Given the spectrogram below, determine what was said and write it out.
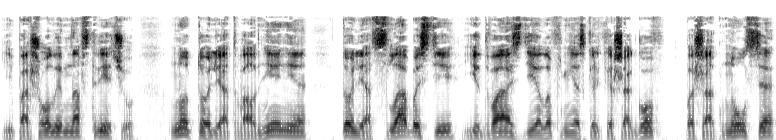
и пошел им навстречу, но то ли от волнения, то ли от слабости, едва сделав несколько шагов, пошатнулся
